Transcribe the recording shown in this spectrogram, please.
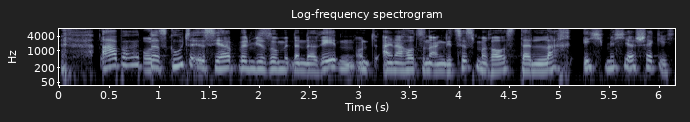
Aber Und- das Gute ist ja, wenn wir so miteinander reden und einer haut so einen Anglizismus raus, dann lach ich mich ja scheckig,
